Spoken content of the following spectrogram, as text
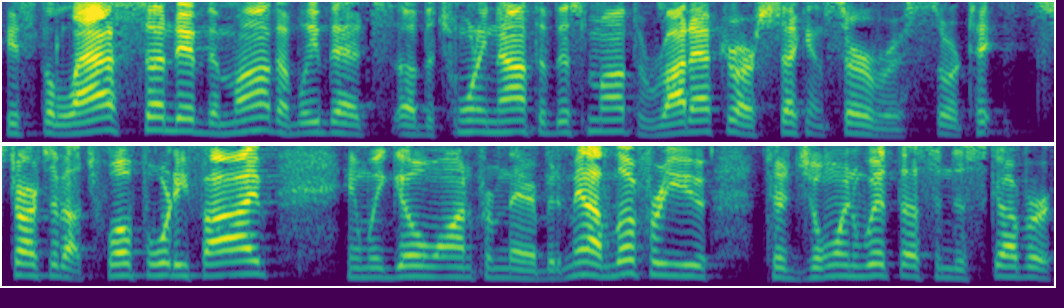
It's the last Sunday of the month. I believe that's uh, the 29th of this month, right after our second service. So it t- starts about 1245 and we go on from there. But man, I'd love for you to join with us and discover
